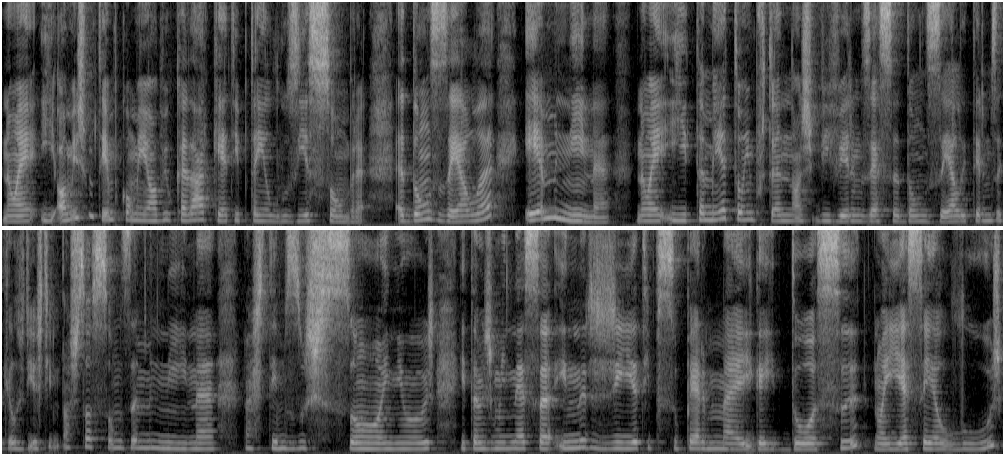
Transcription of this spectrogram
não é? E ao mesmo tempo, como é óbvio, cada arquétipo tem a luz e a sombra. A donzela é a menina, não é? E também é tão importante nós vivermos essa donzela e termos aqueles dias tipo, nós só somos a menina, nós temos os sonhos e estamos muito nessa energia tipo super meiga e doce, não é? E essa é a luz,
